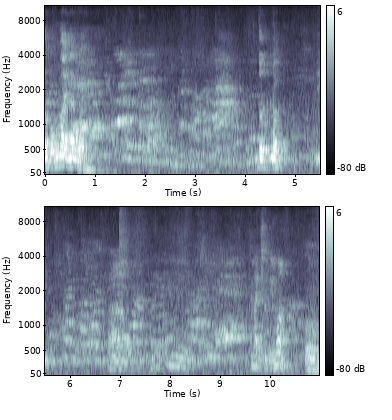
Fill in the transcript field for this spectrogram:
มอไอ้เลยก็จะ dutlog. Ah. Kena ikut dia mah. Hmm.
